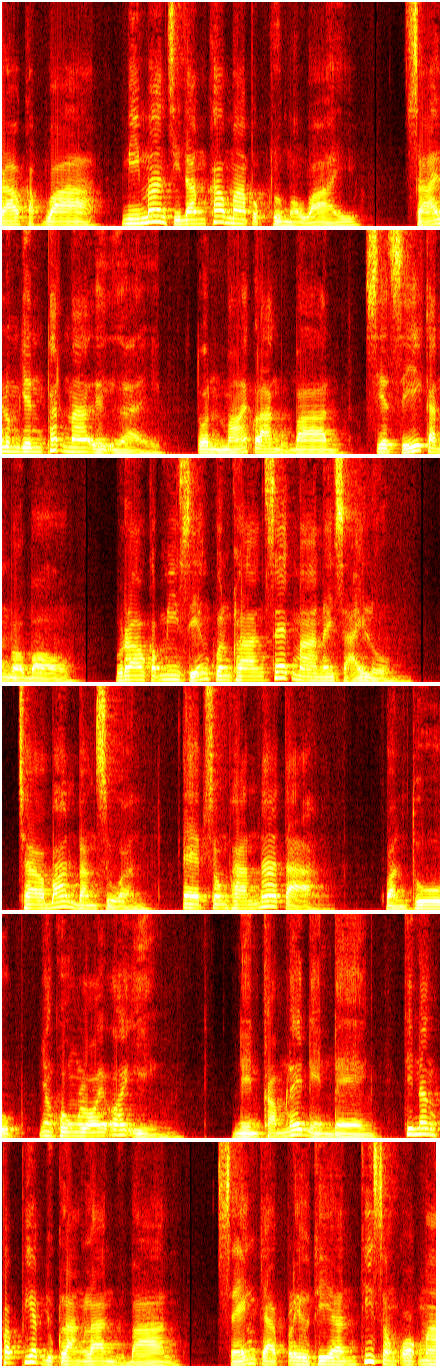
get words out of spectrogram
ราวกับว่ามีม่านสีดำเข้ามาปกคลุมเอาไว้ สายลมเย็นพัดมาเอื่อยๆ ต้นไม้กลางหมู่บ้าน เสียดสีกันเบาๆ ราวกับมีเสียงควญครางแทรกมาในสายลม ชาวบ้านบางส่วน แอบส่องผ่านหน้าต่าง ควันทูบยังคงลอยอ้อยอิง เนนคำและเนนแดงที่นั่งพับเพียบอยู่กลางลานหมู่บ้าน แสงจากเปลวเทียนที่ส่องออกมา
